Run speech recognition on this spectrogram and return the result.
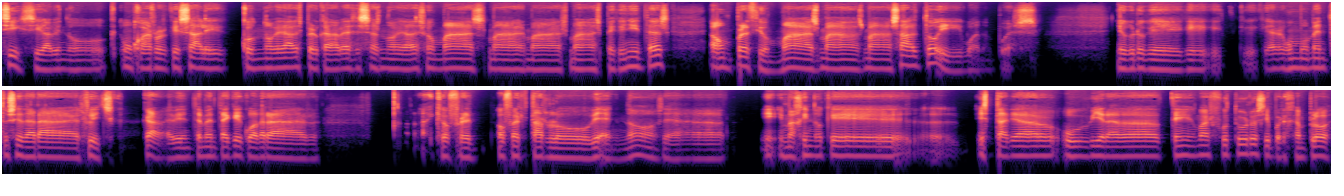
sí, sigue habiendo un hardware que sale con novedades, pero cada vez esas novedades son más, más, más, más pequeñitas, a un precio más, más, más alto. Y bueno, pues yo creo que, que, en algún momento se dará el switch. Claro, evidentemente hay que cuadrar, hay que ofertarlo bien, ¿no? O sea, imagino que Stadia hubiera tenido más futuro si, por ejemplo,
